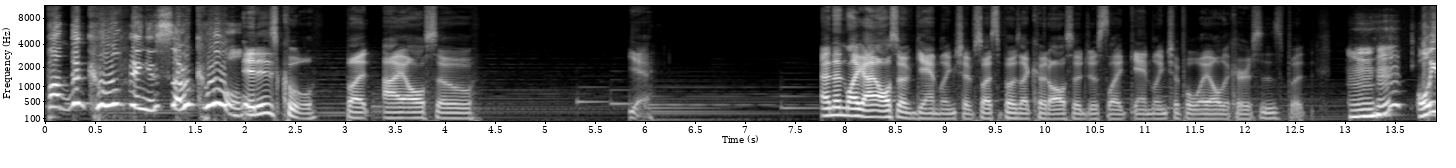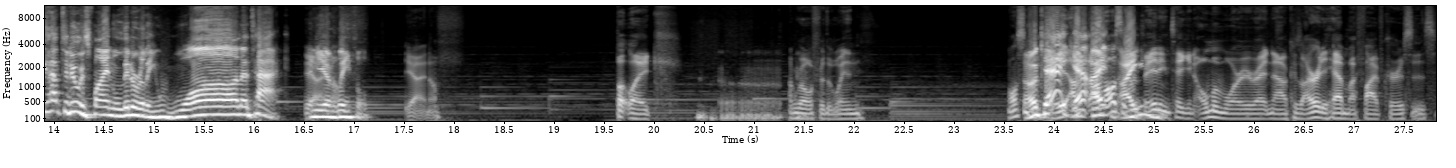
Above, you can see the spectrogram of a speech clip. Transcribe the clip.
But the cool thing is so cool. it is cool, but I also, yeah. And then like I also have gambling chip, so I suppose I could also just like gambling chip away all the curses, but Mm-hmm. All you have to do is find literally one attack, Yeah, and you I have lethal. yeah, I know. But like, I'm going for the win. I'm also Okay, deba- yeah, I'm, I'm also I- debating taking Omamori right now because I already have my five curses.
